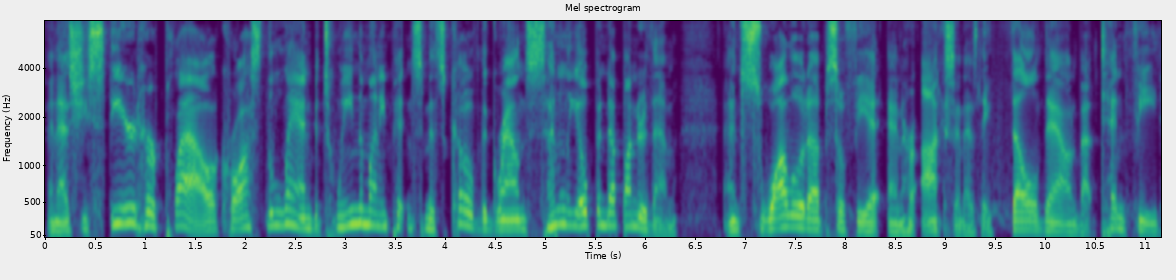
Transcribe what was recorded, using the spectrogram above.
And as she steered her plow across the land between the money pit and Smith's Cove, the ground suddenly opened up under them and swallowed up Sophia and her oxen as they fell down about 10 feet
